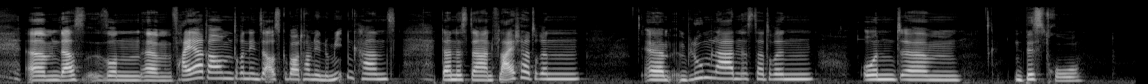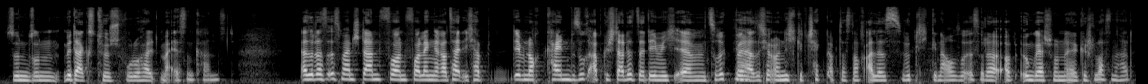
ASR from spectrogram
ähm, da ist so ein ähm, Feierraum drin, den sie ausgebaut haben, den du mieten kannst. Dann ist da ein Fleischer drin, ähm, Ein Blumenladen ist da drin und ähm, ein Bistro, so, ein- so ein Mittagstisch, wo du halt mal essen kannst. Also das ist mein Stand von vor längerer Zeit. Ich habe dem noch keinen Besuch abgestattet, seitdem ich ähm, zurück bin. Ja. Also ich habe noch nicht gecheckt, ob das noch alles wirklich genauso ist oder ob irgendwer schon äh, geschlossen hat.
